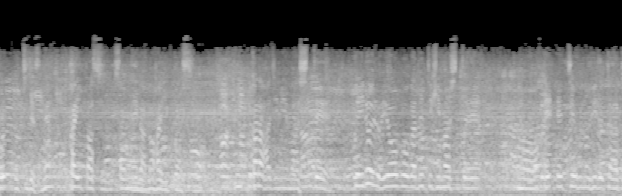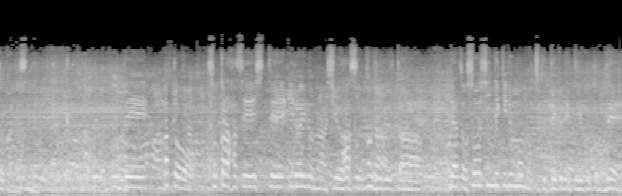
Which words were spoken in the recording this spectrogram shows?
これこっちですね、ハイパス、3メガのハイパスから始めまして、でいろいろ要望が出てきまして、この HF のフィルターとかですね、であと、そこから派生して、いろいろな周波数のフィルター、であと送信できるものも作ってくれということで、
